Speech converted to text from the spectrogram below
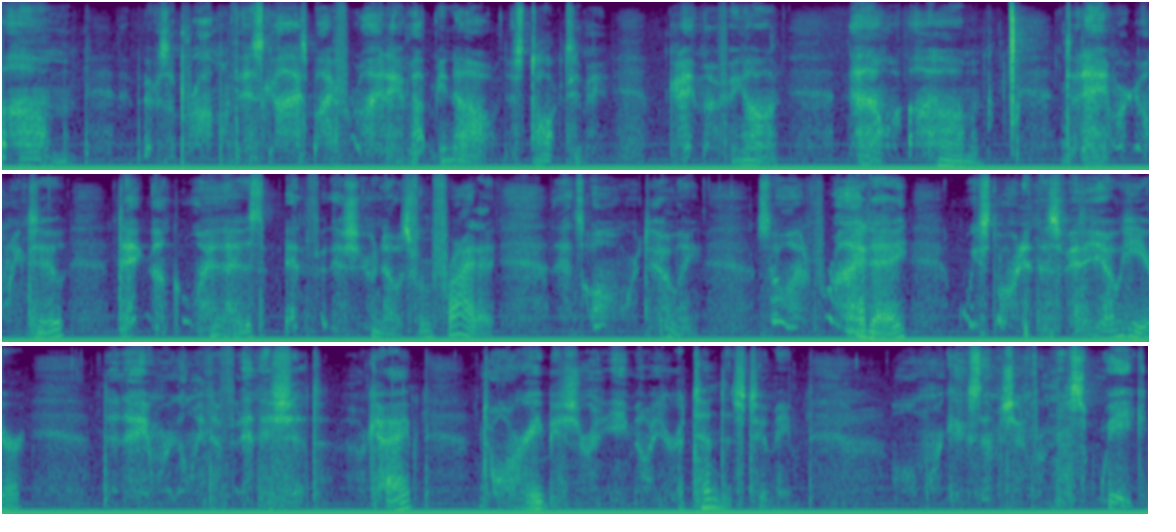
Um, there's a problem with this, guys, by Friday, let me know. Just talk to me. Okay, moving on. Now, um, today we're going to take a quiz and finish your notes from Friday. That's all we're doing. So on Friday, we started this video here. Today we're going to finish it. Okay? Tori, be sure and email your attendance to me. Homework exemption from this week.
